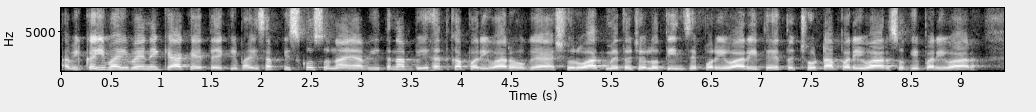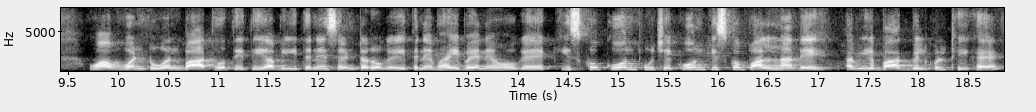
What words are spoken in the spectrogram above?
अभी कई भाई बहने क्या कहते हैं कि, भाई साहब, किसको सुनाए? अभी इतना बेहद का परिवार हो गया है। शुरुआत में तो चलो तीन से परिवार ही थे तो छोटा परिवार, सुखी परिवार। वहाँ वन टू वन बात होती थी। अभी इतने सेंटर हो गए, इतने भाई बहने हो गए। किसको कौन पूछे? कौन किसको पालना दे? अभी ये बात बिल्कुल ठीक है।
